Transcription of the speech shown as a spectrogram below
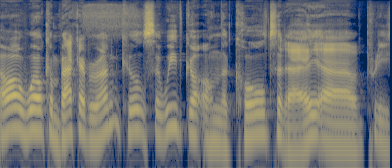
Oh, welcome back, everyone. Cool. So we've got on the call today a pretty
